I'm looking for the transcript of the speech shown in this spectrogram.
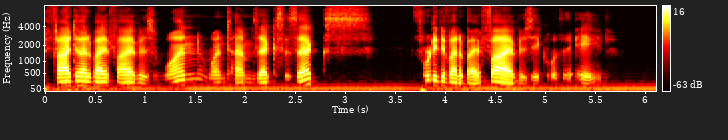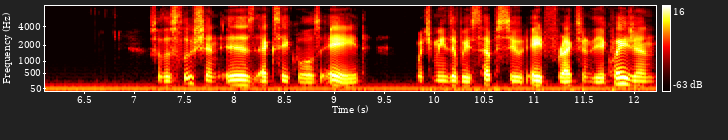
5 divided by 5 is 1, 1 times x is x, 40 divided by 5 is equal to 8. So the solution is x equals 8, which means if we substitute 8 for x into the equation,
